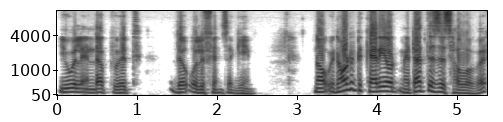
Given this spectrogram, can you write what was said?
you will end up with the olefins again. Now, in order to carry out metathesis however,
